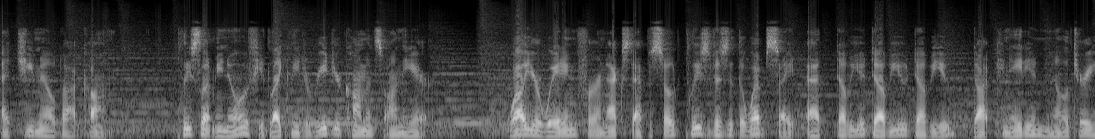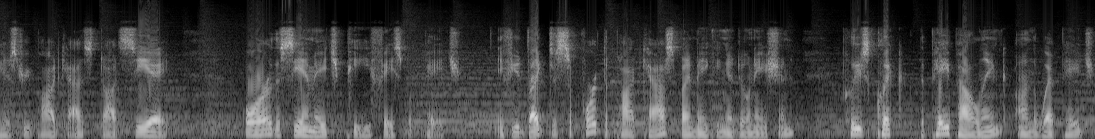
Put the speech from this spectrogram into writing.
at gmail.com. Please let me know if you'd like me to read your comments on the air. While you're waiting for our next episode, please visit the website at www.canadianmilitaryhistorypodcast.ca or the CMHP Facebook page. If you'd like to support the podcast by making a donation, please click the PayPal link on the webpage.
